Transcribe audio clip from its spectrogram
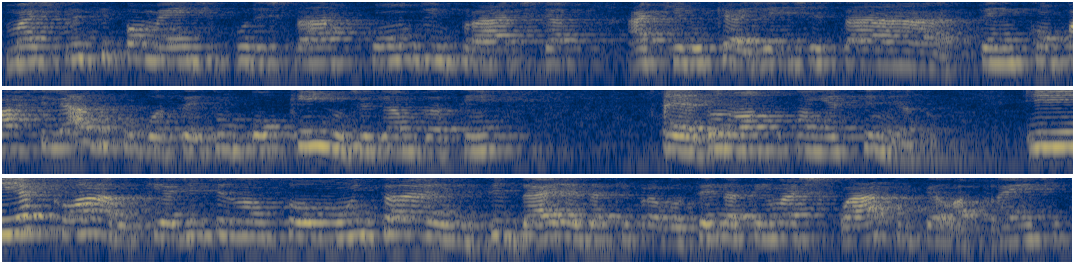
mas principalmente por estar pondo em prática aquilo que a gente tá, tem compartilhado com vocês um pouquinho, digamos assim, é, do nosso conhecimento. E é claro que a gente lançou muitas ideias aqui para você, ainda tem mais quatro pela frente.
